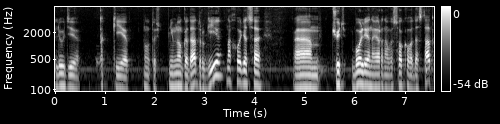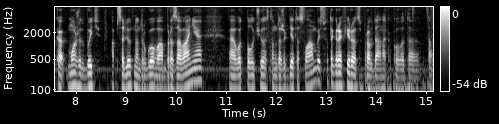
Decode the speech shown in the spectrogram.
люди такие, ну, то есть немного, да, другие находятся, э, чуть более, наверное, высокого достатка, может быть, абсолютно другого образования. Э, вот получилось там даже где-то с ламбой сфотографироваться, правда, она какого-то там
